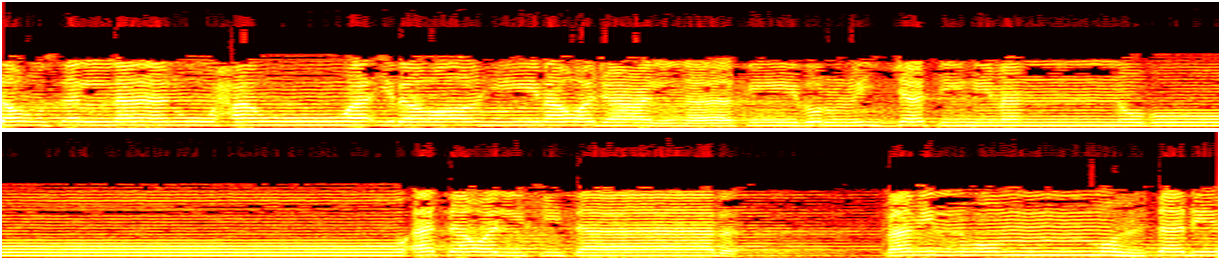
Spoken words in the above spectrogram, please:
ارسلنا نوحا وإبراهيم وجعلنا في ذريتهما النبوءة والكتاب فمنهم مهتد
